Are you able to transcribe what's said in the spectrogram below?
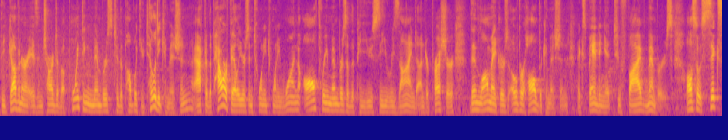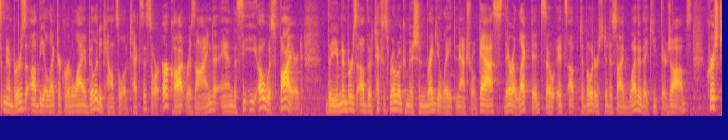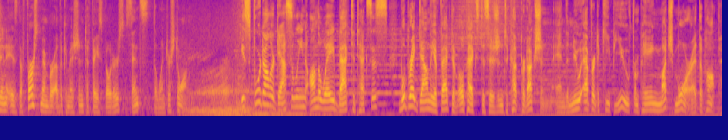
The governor is in charge of appointing members to the Public Utility Commission. After the power failures in 2021, all three members of the PUC resigned under pressure. Then lawmakers overhauled the commission, expanding it to five members. Also, six members of the Electric Reliability Council of Texas, or ERCOT, resigned, and the CEO was fired. The members of the Texas Railroad Commission regulate natural gas. They're elected, so it's up to voters to decide whether they keep their jobs. Christian is the first member of the commission to face voters since the winter storm. Is $4 gasoline on the way back to Texas? We'll break down the effect of OPEC's decision to cut production and the new effort to keep you from paying much more at the pump.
